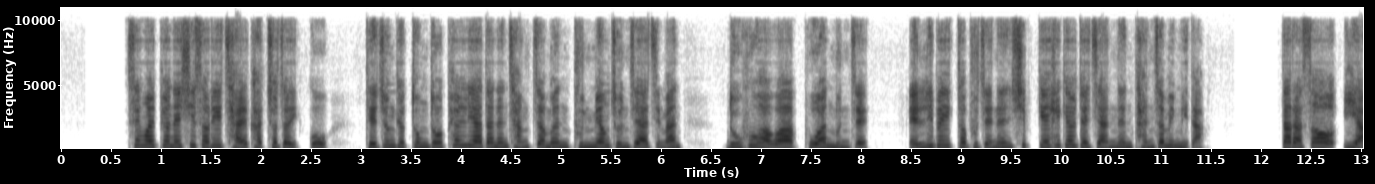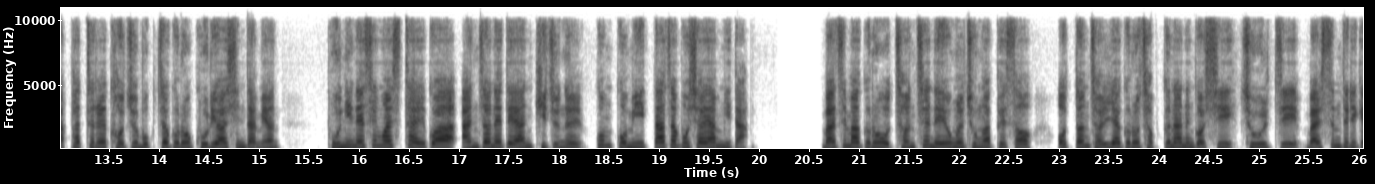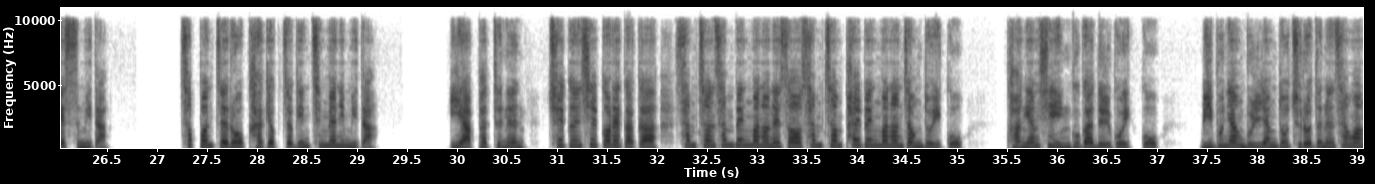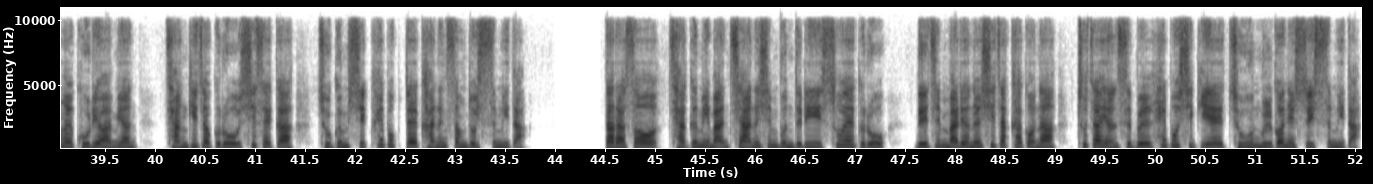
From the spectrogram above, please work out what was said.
생활편의 시설이 잘 갖춰져 있고 대중교통도 편리하다는 장점은 분명 존재하지만 노후화와 보안 문제, 엘리베이터 부재는 쉽게 해결되지 않는 단점입니다. 따라서 이 아파트를 거주 목적으로 고려하신다면 본인의 생활 스타일과 안전에 대한 기준을 꼼꼼히 따져보셔야 합니다. 마지막으로 전체 내용을 종합해서 어떤 전략으로 접근하는 것이 좋을지 말씀드리겠습니다. 첫 번째로 가격적인 측면입니다. 이 아파트는 최근 실거래가가 3,300만원에서 3,800만원 정도이고 광양시 인구가 늘고 있고 미분양 물량도 줄어드는 상황을 고려하면 장기적으로 시세가 조금씩 회복될 가능성도 있습니다. 따라서 자금이 많지 않으신 분들이 소액으로 내 집 마련을 시작하거나 투자 연습을 해보시기에 좋은 물건일 수 있습니다.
